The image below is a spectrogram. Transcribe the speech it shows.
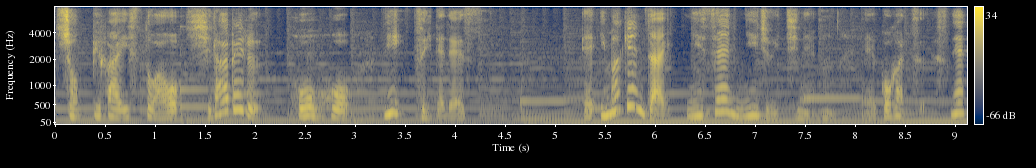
ショッピファイストアを調べる方法についてです。え今現在2021年5月ですね、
